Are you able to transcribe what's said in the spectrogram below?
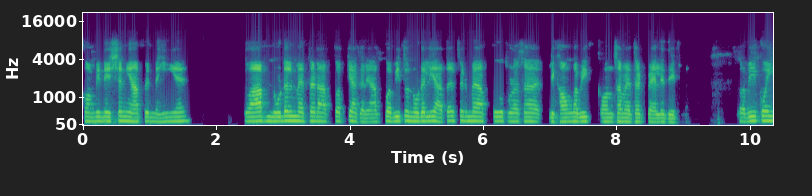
कॉम्बिनेशन यहाँ पर नहीं है। तो आप नोडल मेथड आपको अब क्या करें? आपको अभी तो नोडल ही आता है, फिर मैं आपको थोड़ा सा लिखाऊँगा भी कौन सा मेथड पहले देखना। तो अभी कोई,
